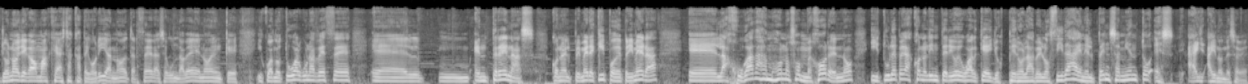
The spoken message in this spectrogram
Yo no he llegado más que a estas categorías, ¿no? De tercera, de segunda B, ¿no? En que, y cuando tú algunas veces el, mm, entrenas con el primer equipo de primera, eh, las jugadas a lo mejor no son mejores, ¿no? Y tú le pegas con el interior igual que ellos, pero la velocidad en el pensamiento es ahí, ahí donde se ve.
